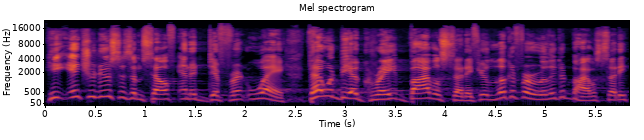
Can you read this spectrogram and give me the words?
he introduces himself in a different way. That would be a great Bible study. If you're looking for a really good Bible study,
